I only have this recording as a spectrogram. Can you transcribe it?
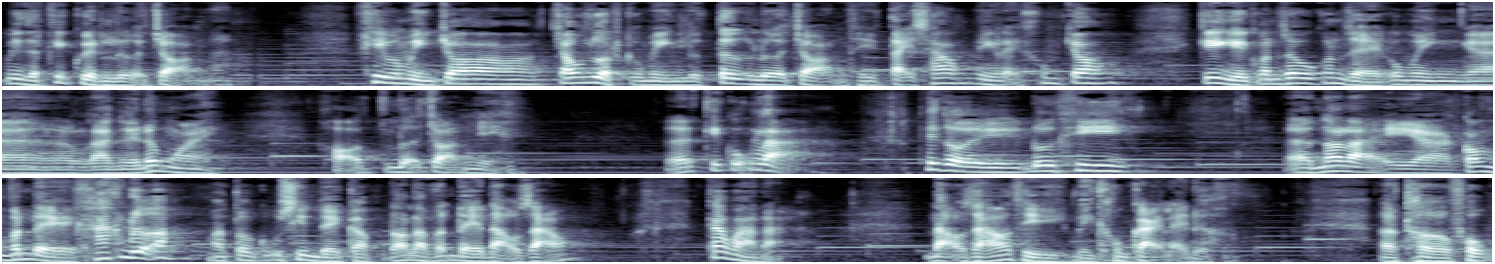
bây giờ cái quyền lựa chọn khi mà mình cho cháu ruột của mình tự lựa chọn thì tại sao mình lại không cho? Cái người con dâu con rể của mình à, là người nước ngoài họ lựa chọn nhỉ Đấy, cái cũng lạ. Thế rồi đôi khi à, nó lại à, có một vấn đề khác nữa mà tôi cũng xin đề cập đó là vấn đề đạo giáo. Các bạn ạ đạo giáo thì mình không cãi lại được. Thờ phụng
